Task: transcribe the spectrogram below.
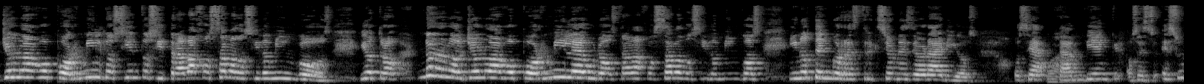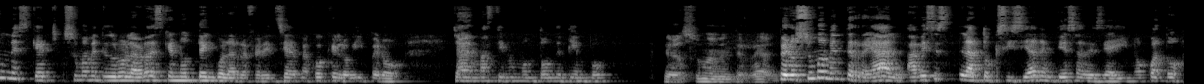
yo lo hago por 1200 y trabajo sábados y domingos, y otro, no, no, no, yo lo hago por 1000 euros, trabajo sábados y domingos y no tengo restricciones de horarios. O sea, también, o sea, es, es, un sketch sumamente duro, la verdad es que no tengo la referencia, me acuerdo que lo vi, pero ya además tiene un montón de tiempo. Pero sumamente real. Pero sumamente real. A veces la toxicidad empieza desde ahí, ¿no? Cuando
